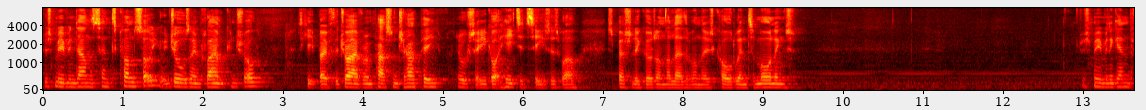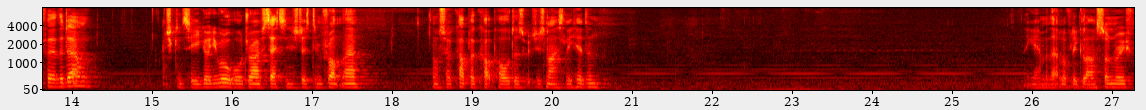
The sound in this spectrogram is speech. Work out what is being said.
Just moving down the centre console, you've got dual zone climate control to keep both the driver and passenger happy. And also you've got heated seats as well, especially good on the leather on those cold winter mornings. Just moving again further down, as you can see, you've got your all-wheel drive settings just in front there. Also a couple of cup holders, which is nicely hidden. Again, with that lovely glass sunroof.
